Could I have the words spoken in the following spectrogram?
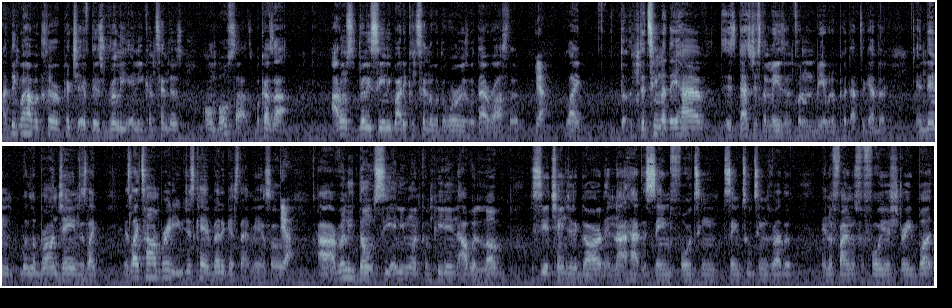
I think we'll have a clearer picture if there's really any contenders on both sides. Because I, I don't really see anybody contending with the Warriors with that roster. Yeah. Like the, the team that they have is that's just amazing for them to be able to put that together. And then with LeBron James, it's like it's like Tom Brady. You just can't bet against that man. So Yeah. I, I really don't see anyone competing. I would love to see a change of the guard and not have the same four team, same two teams rather, in the finals for four years straight. But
